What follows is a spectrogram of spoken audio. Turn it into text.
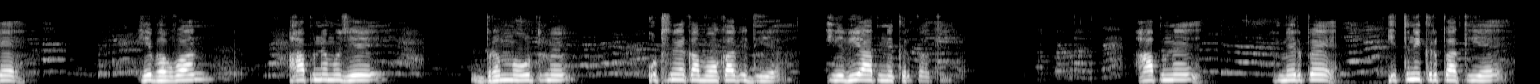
कि, हे भगवान, आपने मुझे ब्रह्म मुहूर्त में उठने का मौका भी दिया। ये भी आपने कृपा की। आपने मेरे पे इतनी कृपा की है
